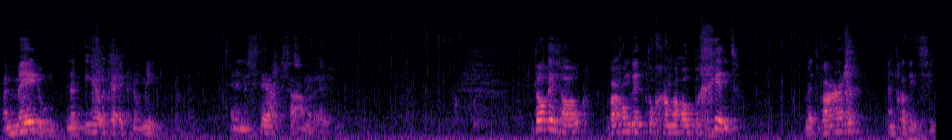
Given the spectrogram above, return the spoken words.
en meedoen in een eerlijke economie en in een sterke samenleving. Dat is ook waarom dit programma ook begint met waarde en traditie.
